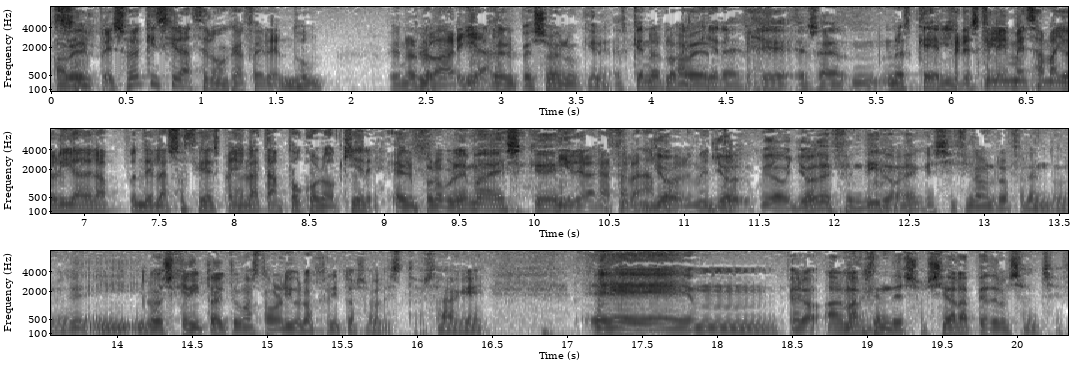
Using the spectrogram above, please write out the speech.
si el PSOE quisiera hacer un referéndum, lo, haría. El PSOE no quiere. Es que no es lo que quiere. Es que, o sea, no es que Pero es que la inmensa mayoría de la, de la sociedad española tampoco lo quiere. El problema es que... Ni de la catalana, yo, probablemente. Yo, cuidado, yo he defendido eh, que se hiciera un referéndum. eh, y, y lo he escrito y tengo hasta un libro escrito sobre esto. O sea que... eh, pero al margen de eso, si ahora Pedro Sánchez,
